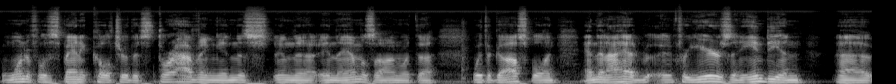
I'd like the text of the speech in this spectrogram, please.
wonderful Hispanic culture that's thriving in this in the in the Amazon with the with the gospel and and then I had uh, for years an Indian uh,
